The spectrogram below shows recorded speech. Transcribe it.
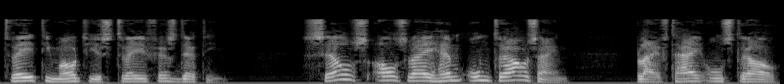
2 Timotheus 2 vers 13 Zelfs als wij hem ontrouw zijn, blijft hij ons trouw,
